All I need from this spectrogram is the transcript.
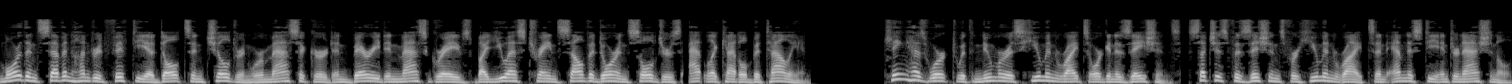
More than 750 adults and children were massacred and buried in mass graves by U.S.-trained Salvadoran soldiers Atlacatl Battalion. King has worked with numerous human rights organizations, such as Physicians for Human Rights and Amnesty International,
